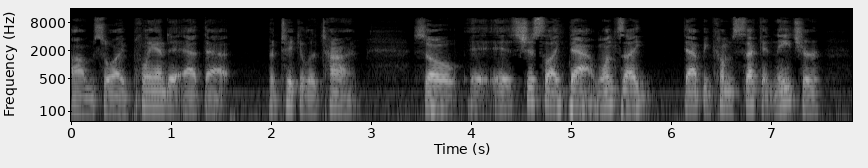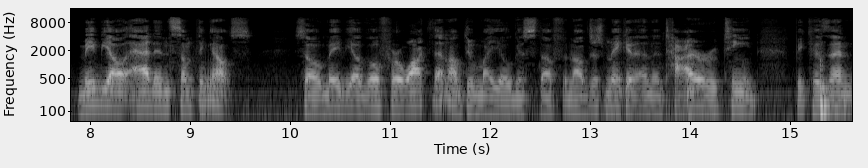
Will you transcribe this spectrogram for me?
Um, so I planned it at that particular time. So it, it's just like that. Once I that becomes second nature, maybe I'll add in something else. So maybe I'll go for a walk, then I'll do my yoga stuff, and I'll just make it an entire routine because then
